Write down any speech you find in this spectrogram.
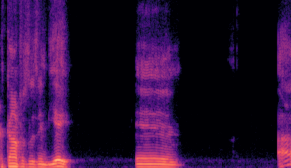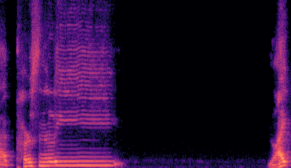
a conferenceless NBA. And I personally like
